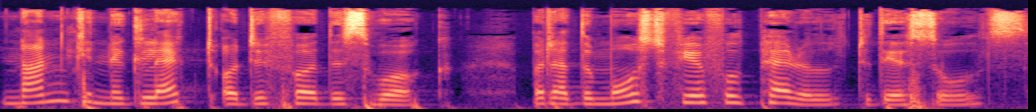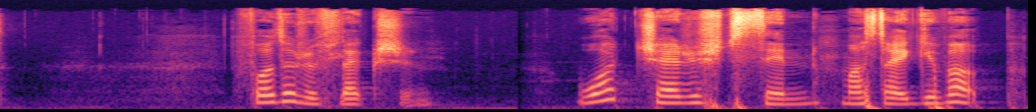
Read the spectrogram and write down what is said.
None can neglect or defer this work, but at the most fearful peril to their souls. Further reflection What cherished sin must I give up?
